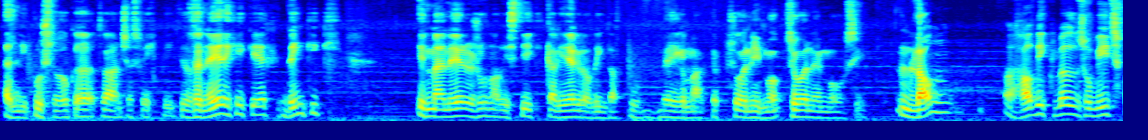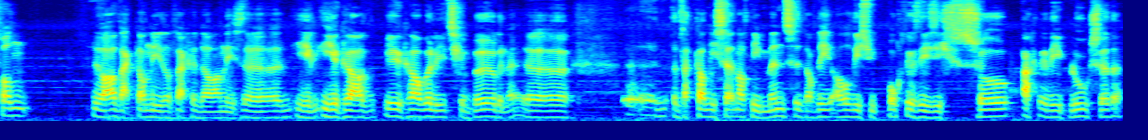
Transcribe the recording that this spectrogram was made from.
en die moest ook uh, traantjes wegpieken. Dat is de enige keer, denk ik, in mijn hele journalistieke carrière dat ik dat toen meegemaakt heb, zo'n zo emotie. Dan had ik wel zoiets van, ja, dat kan niet dat dat gedaan is. hier, hier, gaat, hier gaat wel iets gebeuren. Hè. Uh, dat kan niet zijn dat die mensen, dat die, al die supporters die zich zo achter die ploeg zetten.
